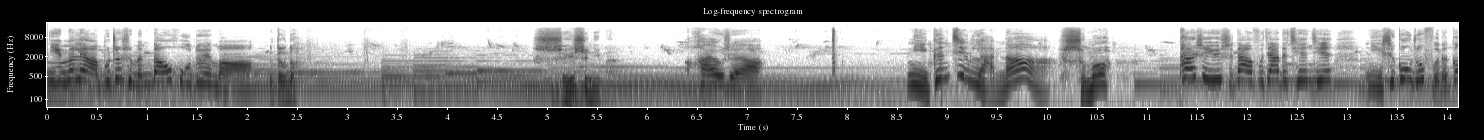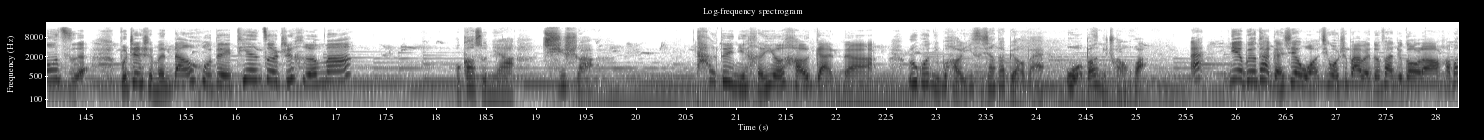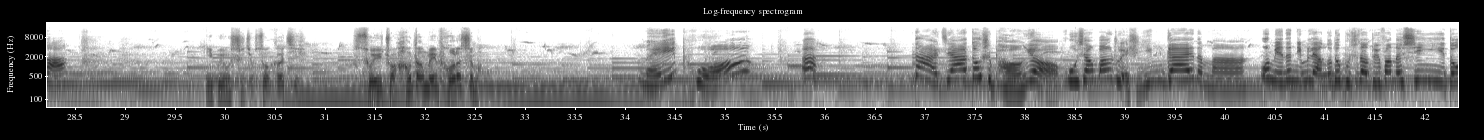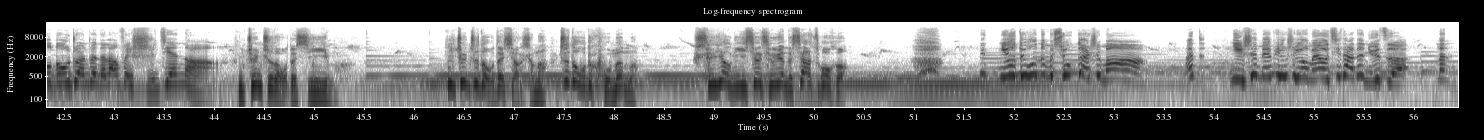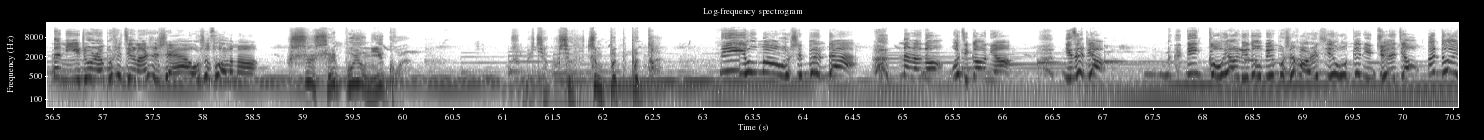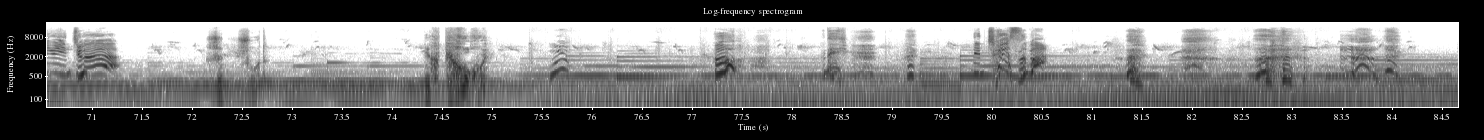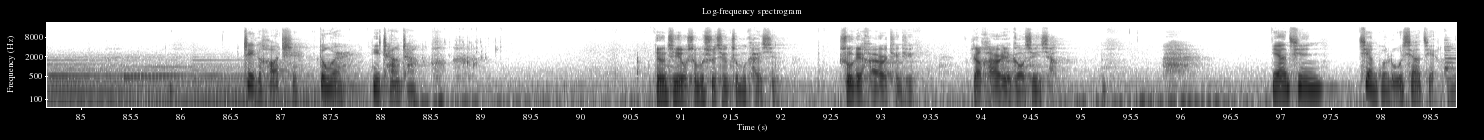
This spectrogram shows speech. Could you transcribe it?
你们俩不正是门当户对吗？等等，谁是你们？还有谁啊？你跟静兰呢？什么？她是御史大夫家的千金，你是公主府的公子，不正是门当户对、天作之合吗？我告诉你啊，其实啊，他对你很有好感的。如果你不好意思向他表白，我帮你传话。哎，你也不用太感谢我，请我吃八百顿饭就够了，好不好？你不用嗜酒做歌姬，所以转行当媒婆了是吗？媒婆？啊！大家都是朋友，互相帮助也是应该的嘛。我免得你们两个都不知道对方的心意，兜兜转转的浪费时间呢。你真知道我的心意吗？你真知道我在想什么？知道我的苦闷吗？谁要你一厢情愿的瞎撮合？你你又对我那么凶干什么？啊，你身边平时又没有其他的女子，那那你意中人不是静兰是谁啊？我说错了吗？是谁不用你管。这没见过像你这么笨的笨蛋。你又骂我是笨蛋？纳兰东，我警告你啊！你再这样，你狗咬吕洞宾不识好人心，我跟你绝交啊，断欲绝。是你说的，你可别后悔。啊！你你去死吧！这个好吃，冬儿，你尝尝。娘亲有什么事情这么开心？说给孩儿听听，让孩儿也高兴一下。娘亲见过卢小姐了。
